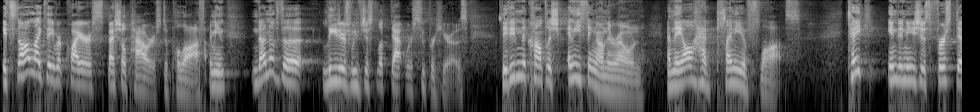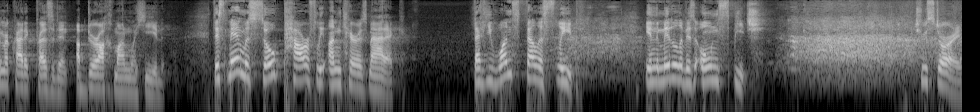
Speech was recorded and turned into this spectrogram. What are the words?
It's not like they require special powers to pull off. I mean, none of the leaders we've just looked at were superheroes. They didn't accomplish anything on their own, and they all had plenty of flaws. Take Indonesia's first democratic president, Abdurrahman Wahid. This man was so powerfully uncharismatic that he once fell asleep in the middle of his own speech. True story.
